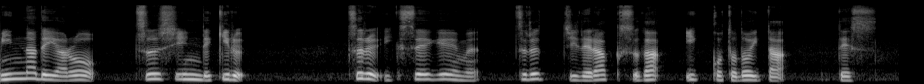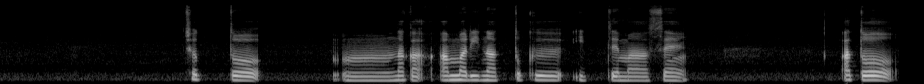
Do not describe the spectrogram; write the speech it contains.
みんなでやろう通信できる。鶴育成ゲームつるっちデラックスが1個届いたです。ちょっとうんなんかあんまり納得いってません。あと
